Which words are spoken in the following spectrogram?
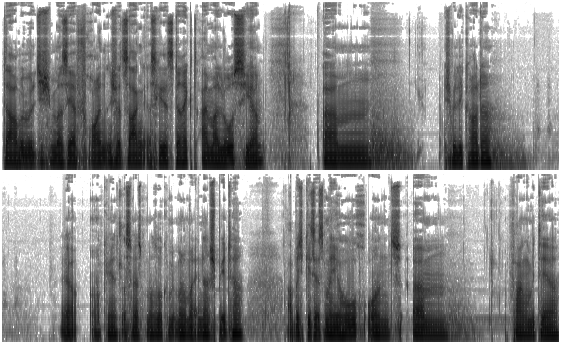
Darüber würde ich mich immer sehr freuen. Und ich würde sagen, es geht jetzt direkt einmal los hier. Ähm, ich will die gerade... Ja, okay, jetzt lassen wir erstmal so, können wir nochmal ändern später. Aber ich gehe jetzt erstmal hier hoch und ähm, fange mit der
